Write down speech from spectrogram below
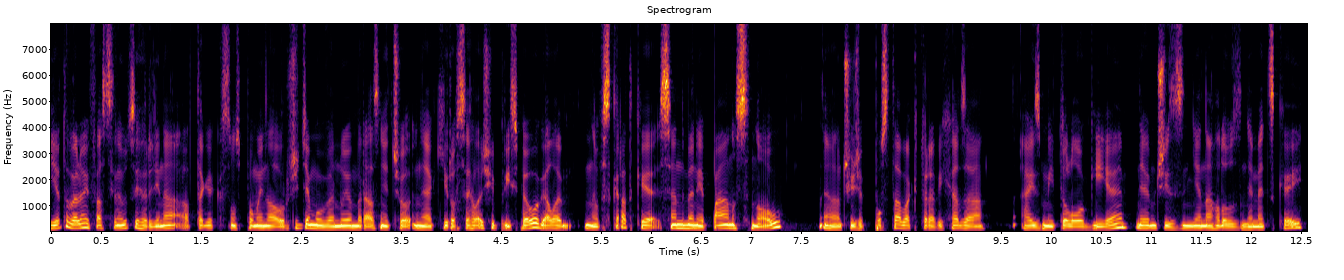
Je to veľmi fascinujúci hrdina a tak, ako som spomínal, určite mu venujem raz niečo, nejaký rozsahlejší príspevok, ale v skratke Sandman je pán snov, čiže postava, ktorá vychádza aj z mytológie, neviem, či z nenáhodou z nemeckej.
